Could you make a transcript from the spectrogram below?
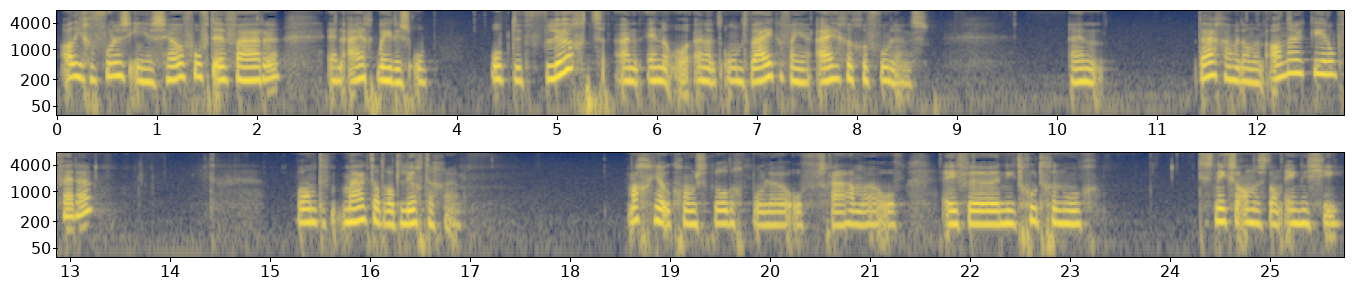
al die gevoelens in jezelf hoeft te ervaren. En eigenlijk ben je dus op, op de vlucht aan, en aan het ontwijken van je eigen gevoelens. En daar gaan we dan een andere keer op verder. Want maak dat wat luchtiger. Mag je ook gewoon schuldig voelen of schamen of even niet goed genoeg. Het is niks anders dan energie.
